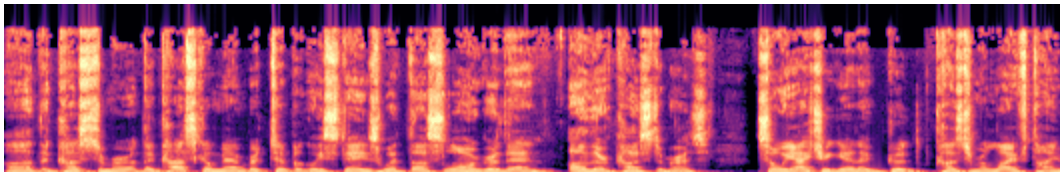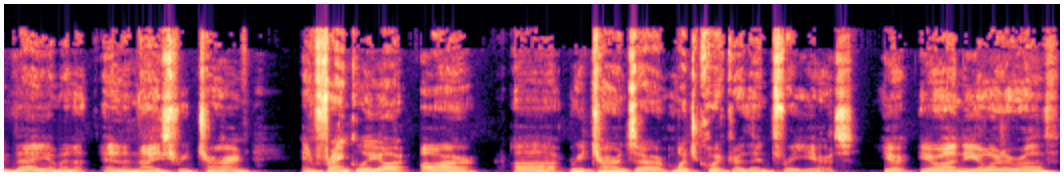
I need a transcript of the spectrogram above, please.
Uh, the customer, the Costco member typically stays with us longer than other customers. So we actually get a good customer lifetime value and a, and a nice return. And frankly, our, our uh, returns are much quicker than three years. You're, you're on the order of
